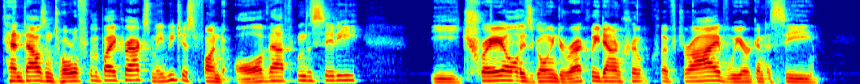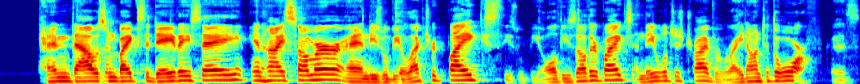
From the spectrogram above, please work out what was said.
10,000 total for the bike racks. Maybe just fund all of that from the city. The trail is going directly down Cliff Drive. We are going to see 10,000 bikes a day, they say, in high summer. And these will be electric bikes. These will be all these other bikes. And they will just drive right onto the wharf because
